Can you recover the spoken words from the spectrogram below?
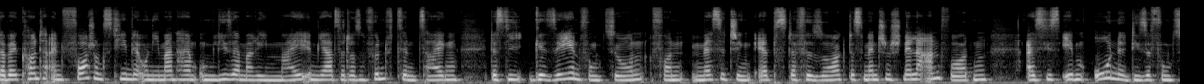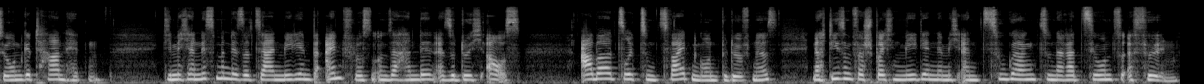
Dabei konnte ein Forschungsteam der Uni Mannheim um Lisa Marie May im Jahr 2015 zeigen, dass die Gesehen-Funktion von Messaging-Apps dafür sorgt, dass Menschen schneller antworten, als sie es eben ohne diese Funktion getan hätten. Die Mechanismen der sozialen Medien beeinflussen unser Handeln also durchaus. Aber zurück zum zweiten Grundbedürfnis. Nach diesem versprechen Medien nämlich einen Zugang zu Narration zu erfüllen.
